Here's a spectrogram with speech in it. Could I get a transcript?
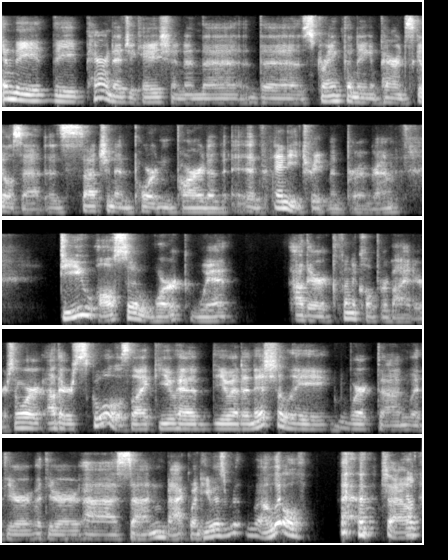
And the the parent education and the the strengthening of parent skill set is such an important part of, of any treatment program. Do you also work with other clinical providers or other schools like you had you had initially worked on with your with your uh, son back when he was a little child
